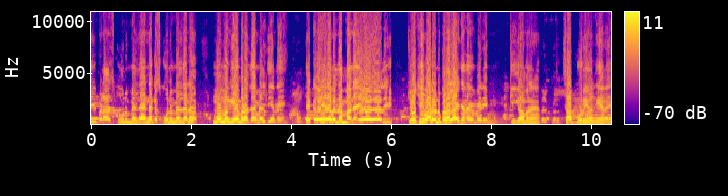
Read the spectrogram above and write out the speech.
ਜੀ ਬੜਾ ਸਕੂਨ ਮਿਲਦਾ ਇੰਨਾ ਕਿ ਸਕੂਨ ਮਿਲਦਾ ਨਾ ਮੂੰਹ ਮੰਗੀਆਂ ਮਰਾਦਾਂ ਮਿਲਦੀਆਂ ਨੇ। ਇੱਕ ਵਾਰੀ ਜਿਹੜਾ ਬੰਦਾ ਮੰਨ ਜਾਏ ਉਹ- ਉਹਦੀ ਚੌਥੀ ਵਾਰ ਉਹਨੂੰ ਪਤਾ ਲੱਗ ਜਾਂਦਾ ਵੀ ਮੇਰੀ ਕੀ ਕੰਮ ਹੈ ਬਿਲਕੁਲ। ਸਭ ਪੂਰੀਆਂ ਹੁੰਦੀਆਂ ਨੇ।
